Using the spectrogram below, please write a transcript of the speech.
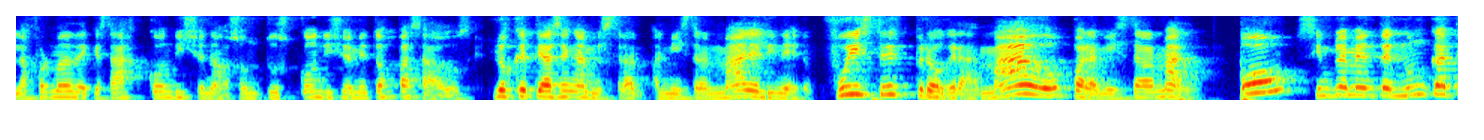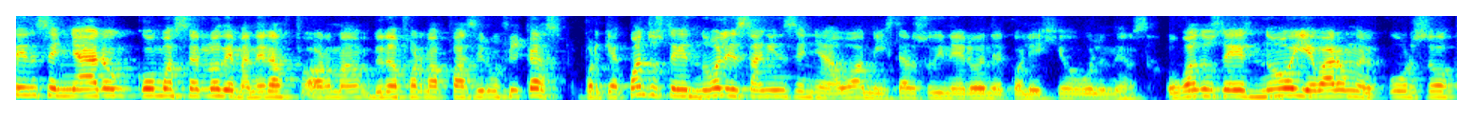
la forma de que estás condicionado. Son tus condicionamientos pasados los que te hacen administrar, administrar mal el dinero. Fuiste programado para administrar mal o simplemente nunca te enseñaron cómo hacerlo de, manera forma, de una forma fácil o eficaz. Porque a cuántos ustedes no les han enseñado a administrar su dinero en el colegio o en la universidad. O cuántos ustedes no llevaron el curso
